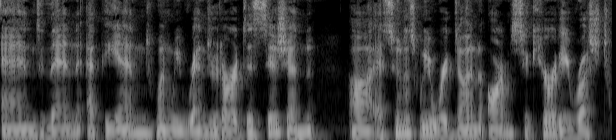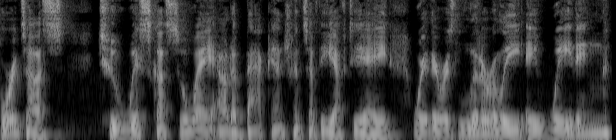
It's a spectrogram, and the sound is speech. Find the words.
And then at the end, when we rendered our decision, uh, as soon as we were done, armed security rushed towards us to whisk us away out a back entrance of the FDA, where there was literally a waiting,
